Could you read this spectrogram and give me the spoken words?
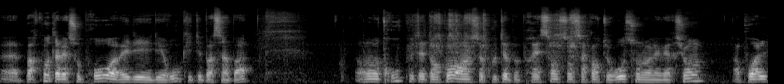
euh, par contre la version pro avait des, roues qui n'étaient pas sympas. On en trouve peut-être encore, hein, ça coûte à peu près 100-150 euros selon les versions, à poil.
